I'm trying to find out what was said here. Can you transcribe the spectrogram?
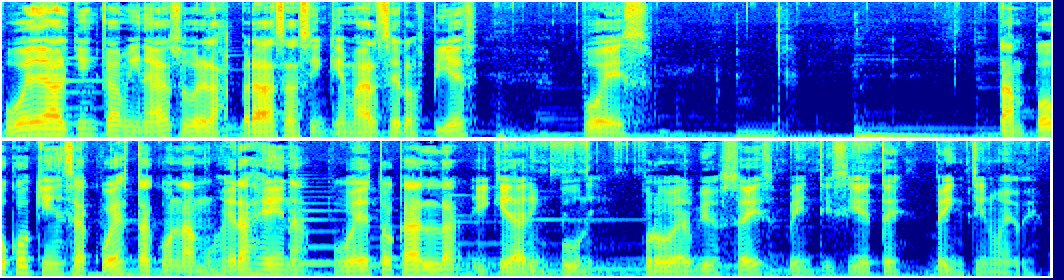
¿Puede alguien caminar sobre las brasas sin quemarse los pies? Pues tampoco quien se acuesta con la mujer ajena puede tocarla y quedar impune. Proverbios 6, 27, 29.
